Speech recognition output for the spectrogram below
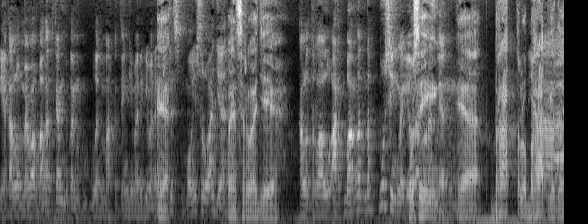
ya kalau mewah banget kan bukan buat marketing gimana gimana. Iya. Kita maunya seru aja. Pengen seru aja ya. Kalau terlalu art banget ntar pusing lagi Pusing. orang-orang lihat. Ya berat, terlalu berat Ya, gitu.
